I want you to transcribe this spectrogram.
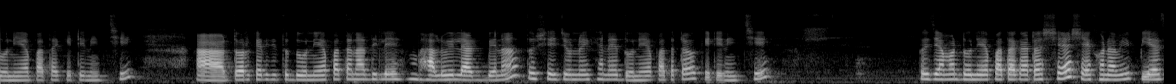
ধনিয়া পাতা কেটে নিচ্ছি। আর তরকারিতে তো ধনিয়া পাতা না দিলে ভালোই লাগবে না। তো সেই জন্য এখানে ধনিয়া পাতাটাও কেটে নিচ্ছি। তো যে আমার ধনিয়া পাতা কাটা শেষ, এখন আমি পেঁয়াজ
